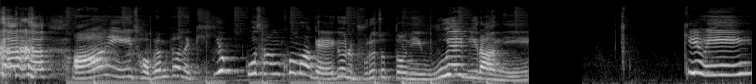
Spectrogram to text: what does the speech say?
아니 저변편에 귀엽고 상콤하게 애교를 부려줬더니 우애기라니 키미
